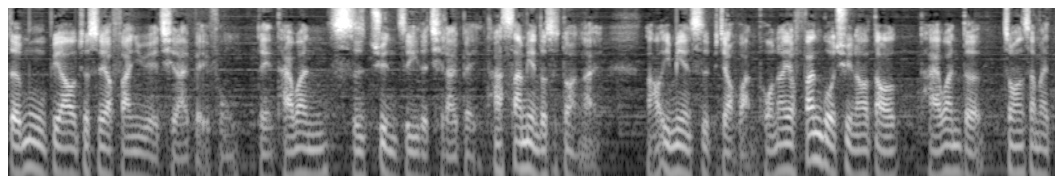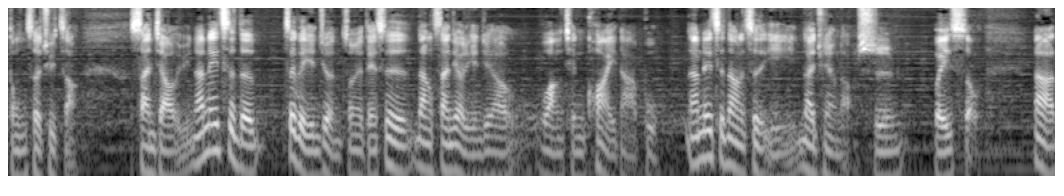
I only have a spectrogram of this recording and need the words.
的目标就是要翻越奇莱北峰，对，台湾十峻之一的奇莱北，它三面都是断崖，然后一面是比较缓坡，那要翻过去，然后到台湾的中央山脉东侧去找三焦鱼。那那次的。这个研究很重要，等于是让三焦鱼研究要往前跨一大步。那那次当然是以赖俊祥老师为首，那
